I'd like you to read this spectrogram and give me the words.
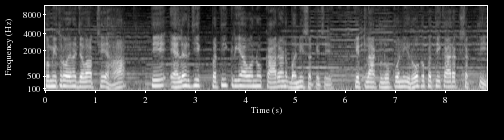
તો મિત્રો, એનો જવાબ છે હા. તે એલર્જીક પ્રતિક્રિયાઓનું કારણ બની શકે છે. કેટલાક લોકોની રોગ પ્રતિકારક શક્તિ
